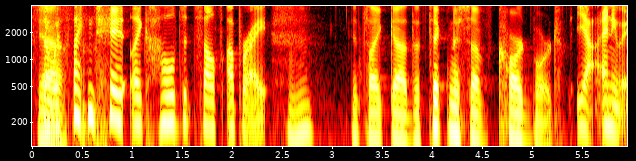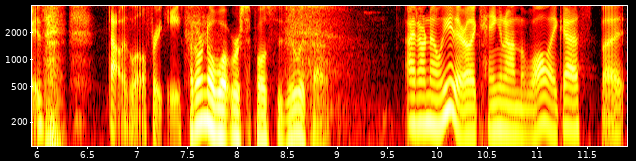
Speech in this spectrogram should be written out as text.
so Yeah. it's like it like holds itself upright. hmm It's like uh, the thickness of cardboard. Yeah. Anyways, that was a little freaky. I don't know what we're supposed to do with that. I don't know either. Like hanging on the wall, I guess, but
